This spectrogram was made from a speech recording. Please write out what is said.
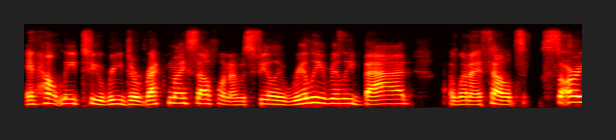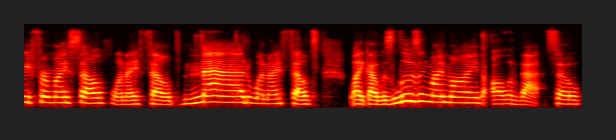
It helped me to redirect myself when I was feeling really, really bad, when I felt sorry for myself, when I felt mad, when I felt like I was losing my mind, all of that. So,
